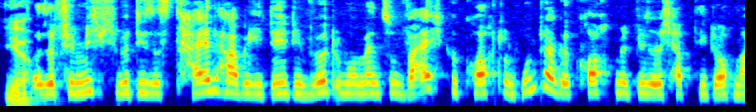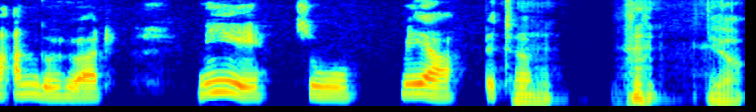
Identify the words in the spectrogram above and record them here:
Ja. Also für mich wird dieses Teilhabe-Idee, die wird im Moment so weich gekocht und runtergekocht mit, wieso, ich habe die doch mal angehört. Nee, so, mehr, bitte. Mhm. ja.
